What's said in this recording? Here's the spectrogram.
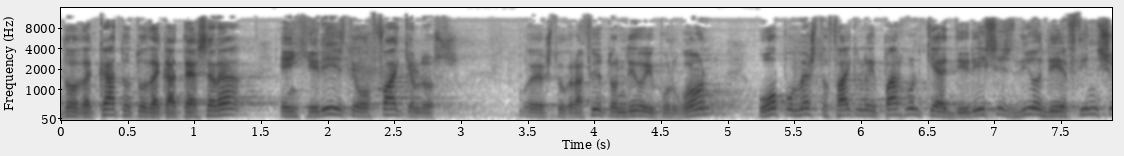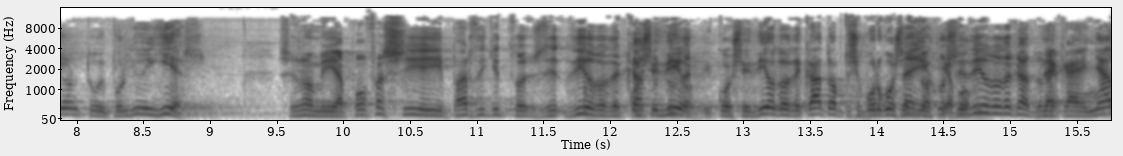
12 του 2014 εγχειρίζεται ο φάκελος στο γραφείο των δύο Υπουργών, όπου μέσα στο φάκελο υπάρχουν και αντιρρήσεις δύο διευθύνσεων του Υπουργείου Υγείας. Συγγνώμη, η απόφαση υπάρχηκε το 2 το 10 22, 22 12 από τους Υπουργούς Ναι, 22 Δεκάτου, ναι. 19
